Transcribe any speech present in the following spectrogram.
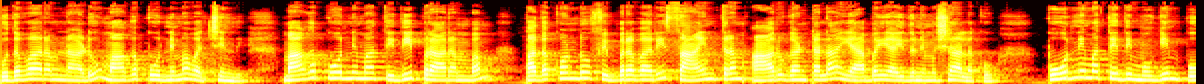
బుధవారం నాడు మాఘ పూర్ణిమ వచ్చింది. మాఘ పూర్ణిమ తిథి ప్రారంభం పదకొండు ఫిబ్రవరి సాయంత్రం ఆరు గంటల యాభై ఐదు నిమిషాలకు పూర్ణిమ తిథి ముగింపు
